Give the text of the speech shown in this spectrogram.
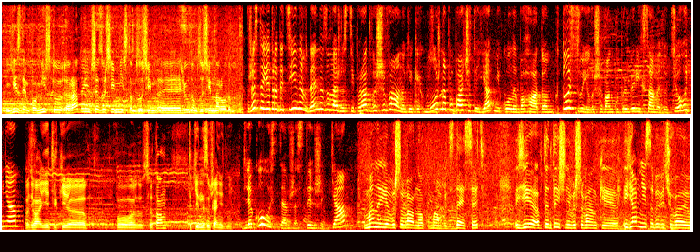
Їздимо по місту, радуємося з усім містом, з усім е, людом, з усім народом. Вже стає традиційним в День Незалежності парад вишиванок, яких можна побачити як ніколи багато. Хтось свою вишиванку приберіг саме до цього дня. Одягаю її тільки е, по святам, такі незвичайні дні. Для когось це вже стиль життя. У мене є вишиванок, мабуть, з 10. Є автентичні вишиванки, і я в ній себе відчуваю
